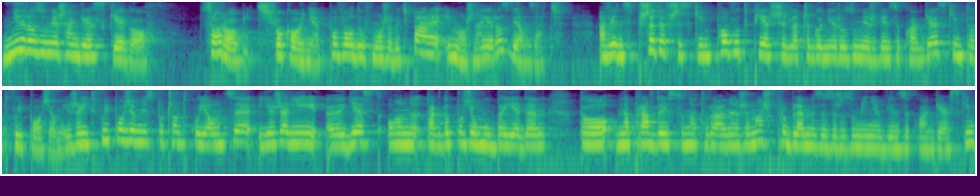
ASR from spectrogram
Nie rozumiesz angielskiego. Co robić? Spokojnie, powodów może być parę i można je rozwiązać. A więc przede wszystkim powód pierwszy, dlaczego nie rozumiesz w języku angielskim, to Twój poziom. Jeżeli Twój poziom jest początkujący, jeżeli e, jest on tak do poziomu B1, to naprawdę jest to naturalne, że masz problemy ze zrozumieniem w języku angielskim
